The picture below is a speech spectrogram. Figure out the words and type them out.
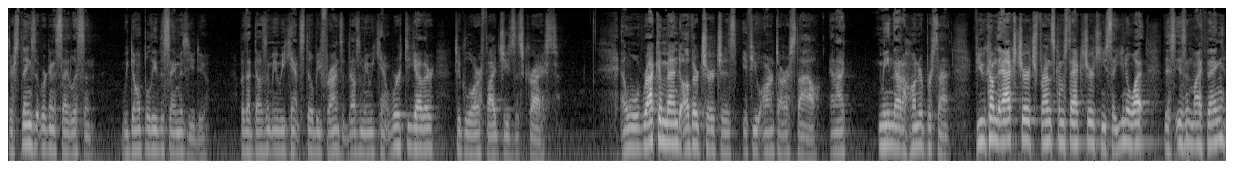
There's things that we're going to say, listen, we don't believe the same as you do. But that doesn't mean we can't still be friends. It doesn't mean we can't work together to glorify Jesus Christ. And we'll recommend other churches if you aren't our style. And I mean that 100%. If you come to Acts Church, friends come to Acts Church, and you say, you know what, this isn't my thing,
